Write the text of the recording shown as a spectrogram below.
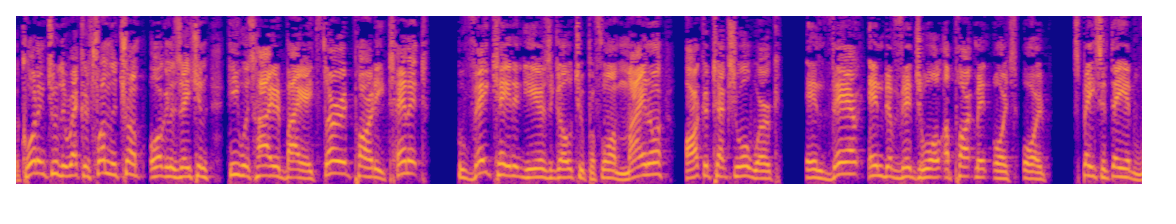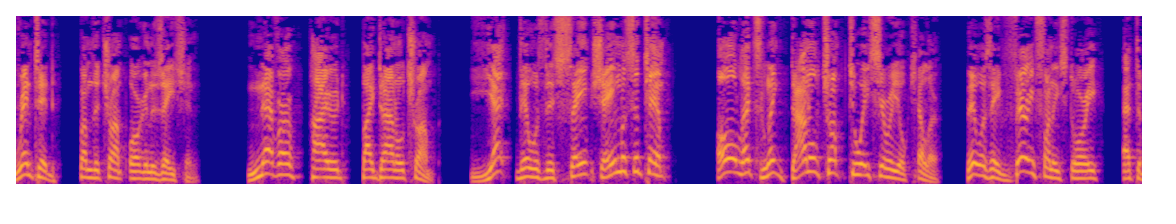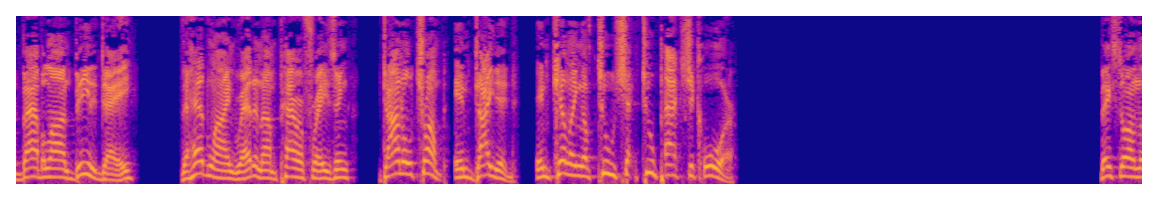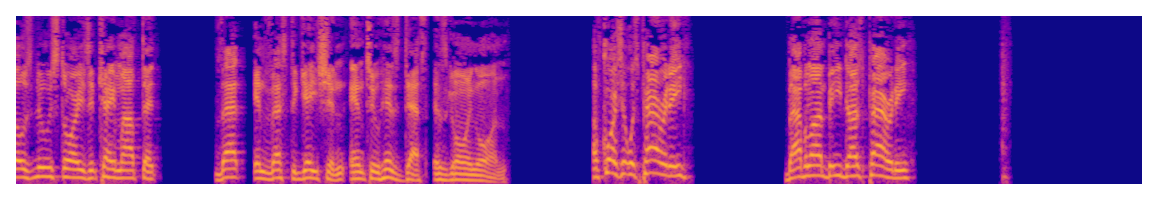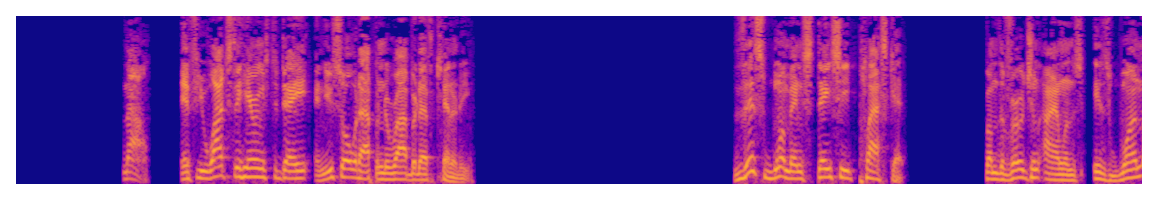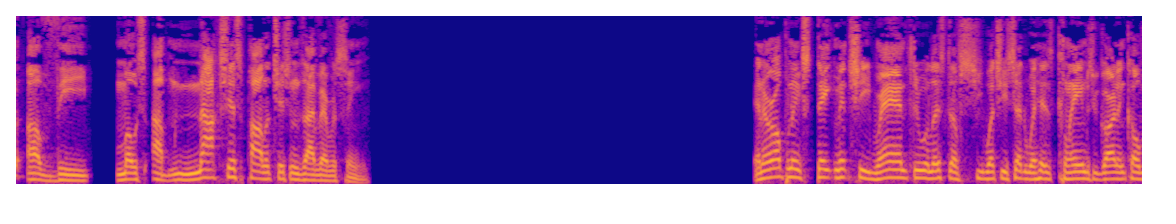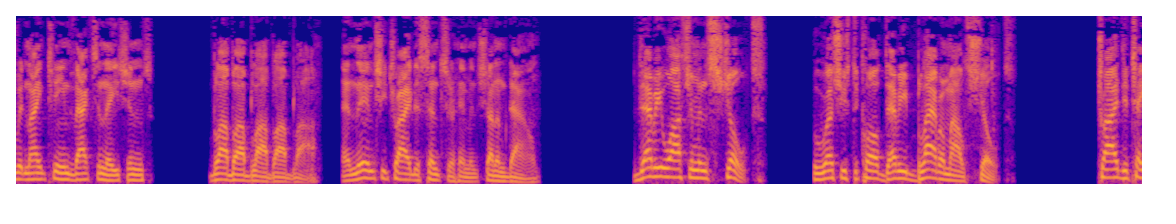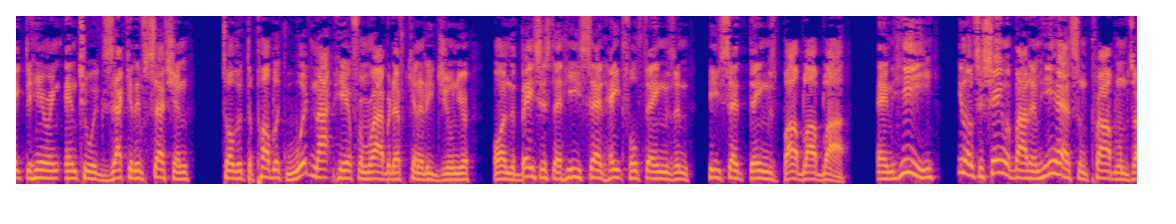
According to the records from the Trump organization, he was hired by a third party tenant who vacated years ago to perform minor architectural work in their individual apartment or, or space that they had rented from the Trump organization. Never hired by Donald Trump. Yet there was this same shameless attempt. Oh, let's link Donald Trump to a serial killer. There was a very funny story at the Babylon Bee today. The headline read, and I'm paraphrasing, Donald Trump indicted in killing of two Tupac Shakur. Based on those news stories, it came out that that investigation into his death is going on. Of course, it was parody. Babylon Bee does parody. Now, if you watched the hearings today and you saw what happened to Robert F. Kennedy, this woman, Stacey Plaskett, from the Virgin Islands, is one of the most obnoxious politicians I've ever seen. In her opening statement, she ran through a list of she, what she said were his claims regarding COVID-19 vaccinations, blah, blah, blah, blah, blah. And then she tried to censor him and shut him down. Debbie Wasserman Schultz, who Rush used to call Debbie Blabbermouth Schultz, tried to take the hearing into executive session so that the public would not hear from Robert F. Kennedy Jr. on the basis that he said hateful things and he said things, blah, blah, blah. And he, you know, it's a shame about him. He has some problems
